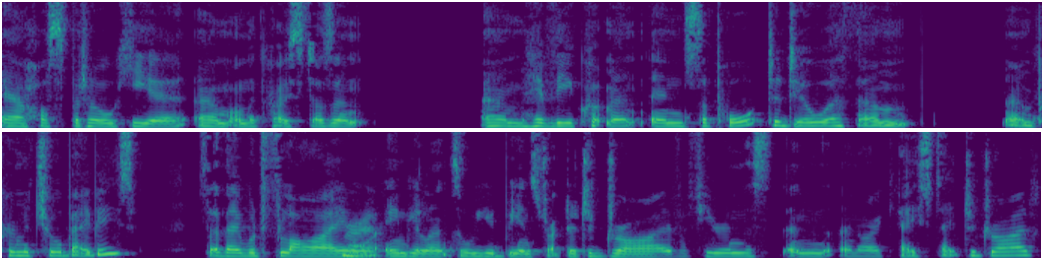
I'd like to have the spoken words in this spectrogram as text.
our hospital here um, on the coast doesn't um, have the equipment and support to deal with um, um premature babies. So they would fly right. or ambulance, or you'd be instructed to drive if you're in this in an okay state to drive.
